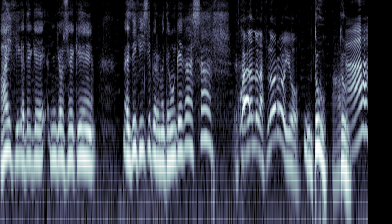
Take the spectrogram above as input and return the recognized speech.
ay, fíjate que yo sé que Es difícil, pero me tengo que casar. ¿Está hablando la flor o yo? Tú, tú. Ah.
